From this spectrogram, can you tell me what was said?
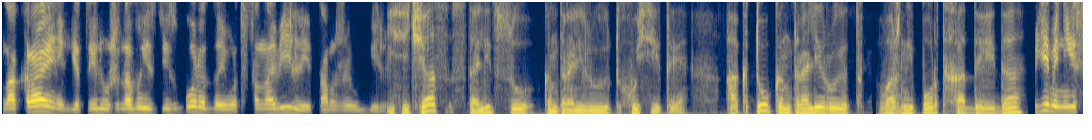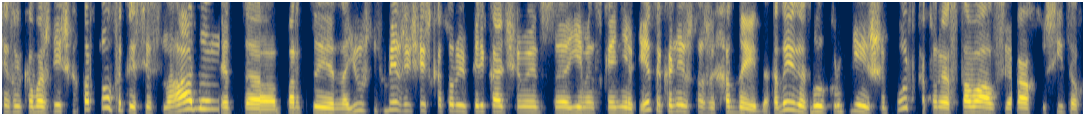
на окраине где-то или уже на выезде из города его остановили и там же убили. И сейчас столицу контролируют хуситы. А кто контролирует важный порт Хадейда. В Йемене есть несколько важнейших портов. Это, естественно, Аден, это порты на южном побережье, через которые перекачивается йеменская нефть. И это, конечно же, Хадейда. Хадейда был крупнейший порт, который оставался в руках хуситов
